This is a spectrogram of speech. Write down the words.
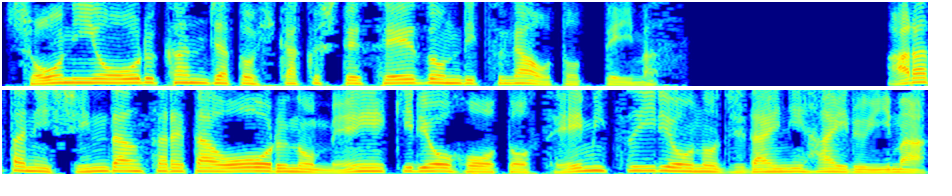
小児オール患者と比較して生存率が劣っています。新たに診断されたオールの免疫療法と精密医療の時代に入る今、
